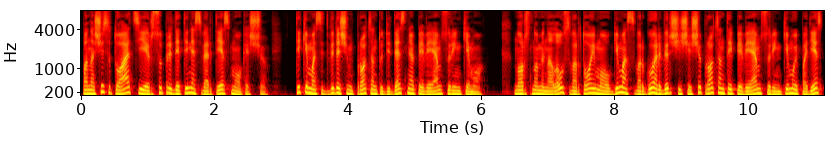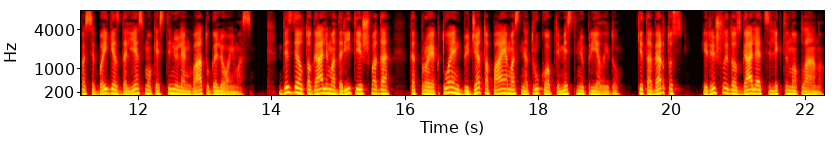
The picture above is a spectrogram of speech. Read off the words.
Panaši situacija ir su pridėtinės vertės mokesčiu. Tikimasi 20 procentų didesnio PVM surinkimo. Nors nominalaus vartojimo augimas vargu ar viršį 6 procentai PVM surinkimui padės pasibaigęs dalies mokestinių lengvatų galiojimas. Vis dėlto galima daryti išvadą, kad projektuojant biudžeto pajamas netrūko optimistinių prielaidų. Kita vertus, ir išlaidos gali atsilikti nuo plano.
